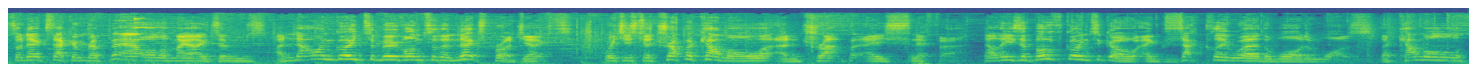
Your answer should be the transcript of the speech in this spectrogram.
So next I can repair all of my items. And now I'm going to move on to the next project, which is to trap a camel and trap a sniffer. Now these are both going to go exactly where the warden was. The camel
